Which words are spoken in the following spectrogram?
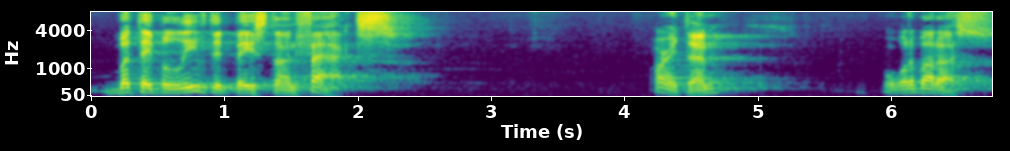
but they believed it based on facts. All right, then. Well, what about us?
